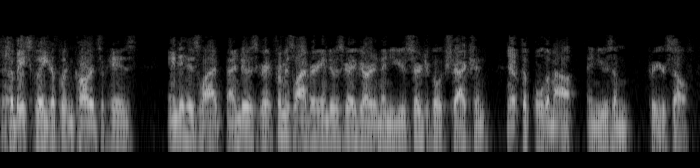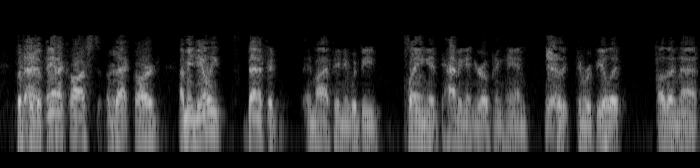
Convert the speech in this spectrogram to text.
Yeah. So basically, you're putting cards of his into his lib- uh, into his gra- from his library into his graveyard, and then you use surgical extraction Yep. to pull them out and use them for yourself. But That- for the mana cost of Yeah. that card, I mean, the only benefit, in my opinion, would be playing it, having it in your opening hand, Yeah. so that you can reveal it. Other than that,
